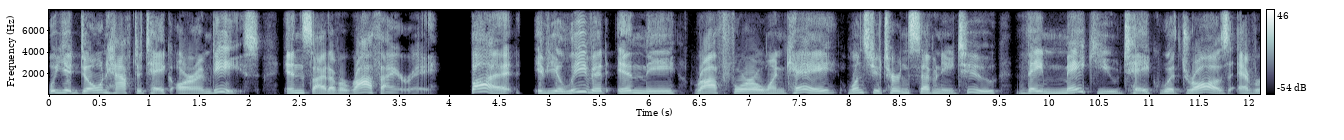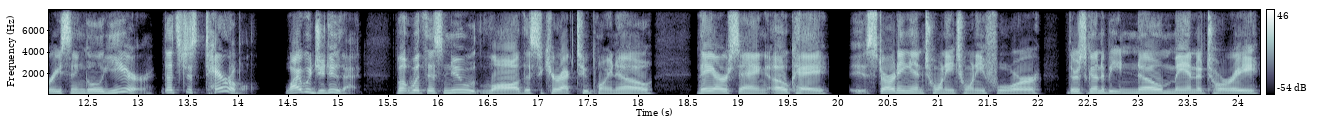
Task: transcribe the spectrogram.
well, you don't have to take RMDs inside of a Roth IRA. But if you leave it in the Roth 401k, once you turn 72, they make you take withdrawals every single year. That's just terrible. Why would you do that? But with this new law, the Secure Act 2.0, they are saying, okay, starting in 2024, there's going to be no mandatory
